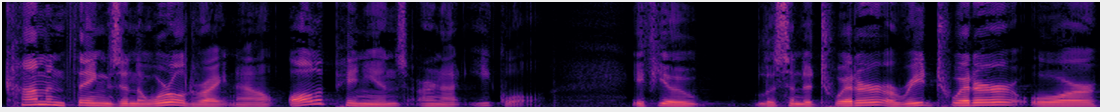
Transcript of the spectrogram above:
common things in the world right now, all opinions are not equal. If you listen to Twitter or read Twitter or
